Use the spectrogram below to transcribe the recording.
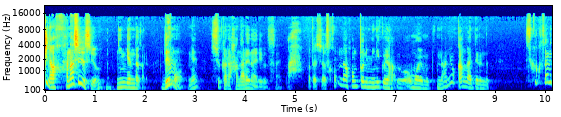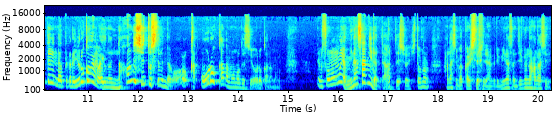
直な話ですよ。人間だから。でもね主から離れないでください。ああ私はそんな本当に醜い思いを持って何を考えてるんだ。祝福されてるんだったから喜べばいいのになんで嫉妬してるんだよ。愚か愚かなものですよ愚かなもの。でもその思いは皆さんにだってあるでしょ。人の話ばっかりしてるんじゃなくて皆さん自分の話で。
